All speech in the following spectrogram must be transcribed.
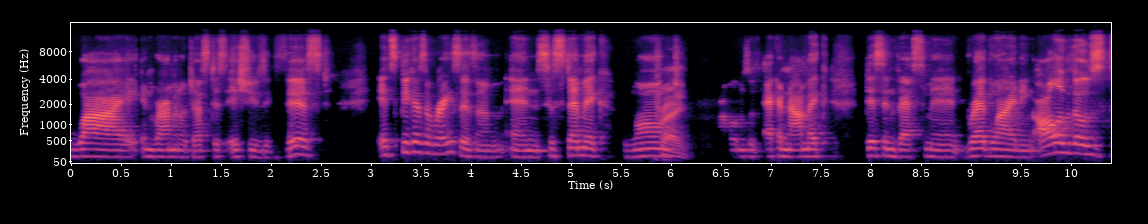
why environmental justice issues exist, it's because of racism and systemic long right problems with economic disinvestment, redlining, all of those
